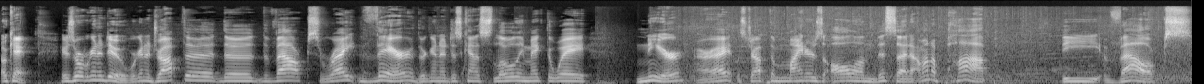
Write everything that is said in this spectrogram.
Okay, here's what we're gonna do. We're gonna drop the the the Valks right there. They're gonna just kind of slowly make the way near. All right, let's drop the miners all on this side. I'm gonna pop the Valks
